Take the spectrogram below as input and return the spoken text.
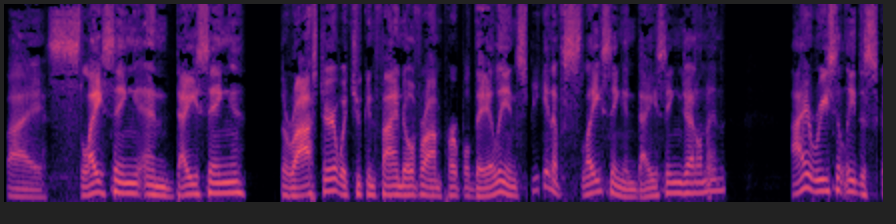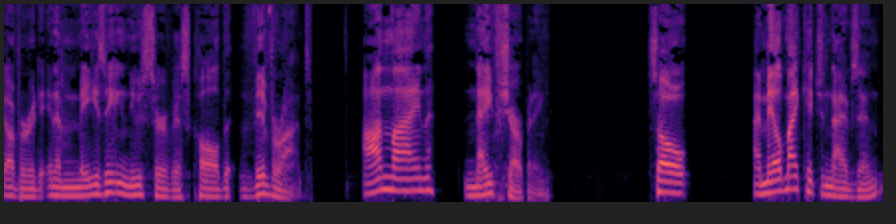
by slicing and dicing the roster, which you can find over on Purple Daily. And speaking of slicing and dicing, gentlemen, I recently discovered an amazing new service called Vivront online knife sharpening. So I mailed my kitchen knives in.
